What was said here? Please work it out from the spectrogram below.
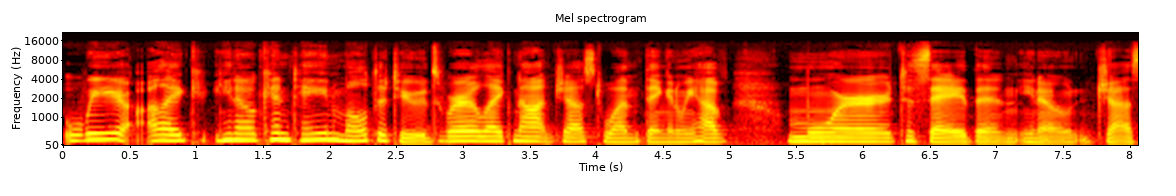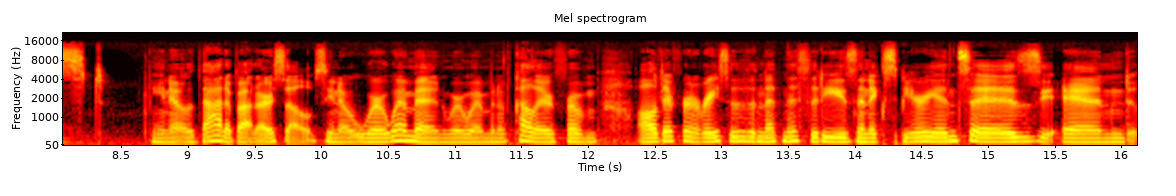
we like, you know, contain multitudes. We're like not just one thing and we have more to say than, you know, just you know that about ourselves. You know we're women we're women of color from all different races and ethnicities and experiences and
